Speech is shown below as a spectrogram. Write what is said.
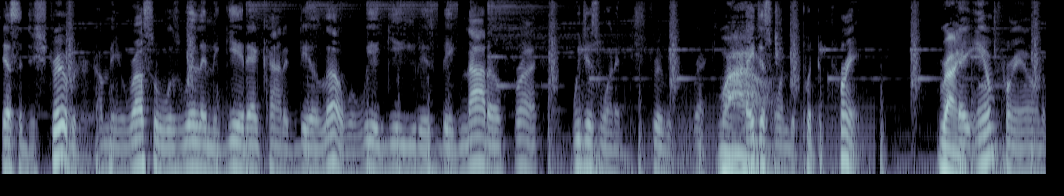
just a distributor. I mean, Russell was willing to give that kind of deal up. Well, we'll give you this big nod up front. We just want to distribute the record. Wow. They just wanted to put the print, Right. they imprint on the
